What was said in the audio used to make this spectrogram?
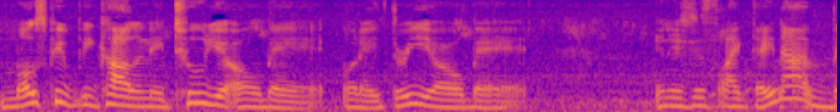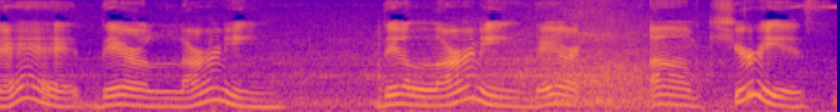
most people be calling a two year old bad or a three year old bad. And it's just like they not bad. They're learning. They're learning. They're um, curious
